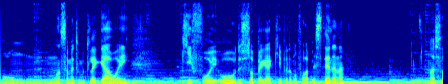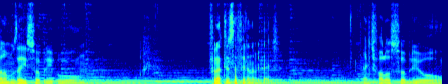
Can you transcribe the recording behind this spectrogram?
um, um, lançamento muito legal aí, que foi o. Uh, deixa eu só pegar aqui para não falar besteira, né? Nós falamos aí sobre o. Foi na terça-feira, na verdade. A gente falou sobre o.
